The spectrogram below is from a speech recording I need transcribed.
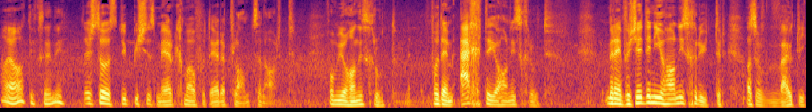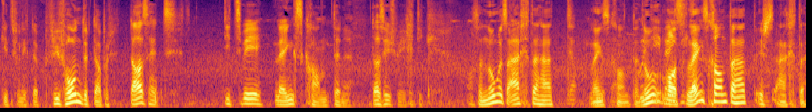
Ah ja, die sehe ich. Das ist so ein typisches Merkmal von dieser Pflanzenart. Vom Johanniskraut. Von dem echten Johanniskraut. Wir haben verschiedene Johanniskräuter. Also weltweit gibt es vielleicht etwa 500, aber das hat die zwei Längskanten. Das ist wichtig. Also nur das Echte hat Ja. Längskanten. Gut, Nur was Längskanten hat, ist das Echte.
